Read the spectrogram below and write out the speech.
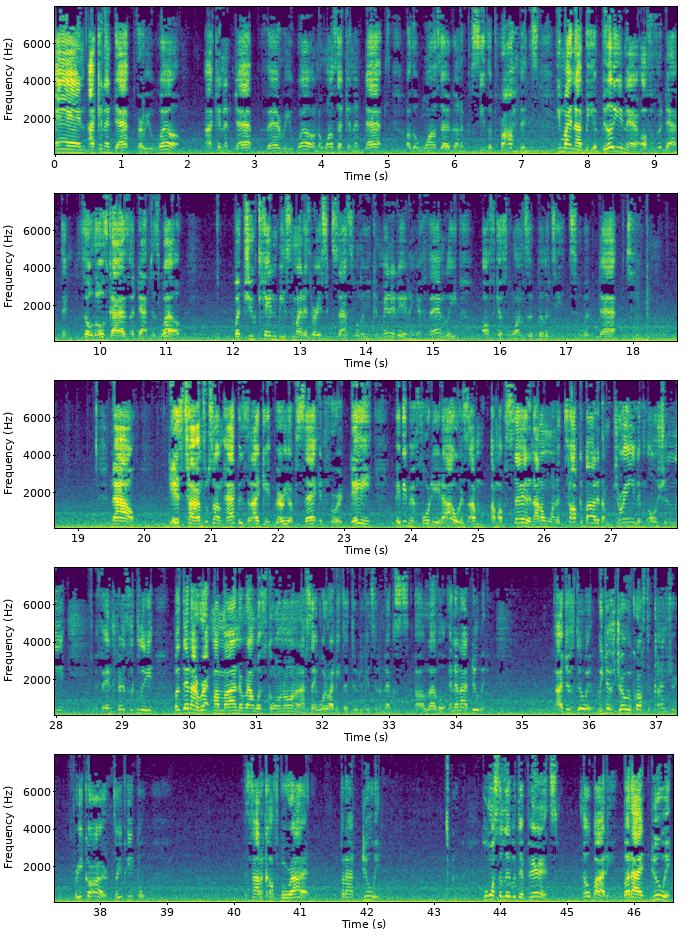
And I can adapt very well. I can adapt very well. And the ones that can adapt are the ones that are going to see the profits. You might not be a billionaire off of adapting, though those guys adapt as well. But you can be somebody that's very successful in your community and in your family off just one's ability to adapt. Now, there's times when something happens and I get very upset and for a day, maybe even 48 hours, I'm, I'm upset and I don't want to talk about it. I'm drained emotionally and physically. But then I wrap my mind around what's going on and I say, what do I need to do to get to the next uh, level? And then I do it. I just do it. We just drove across the country. Three cars, three people. It's not a comfortable ride, but I do it. Who wants to live with their parents? Nobody, but I do it.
